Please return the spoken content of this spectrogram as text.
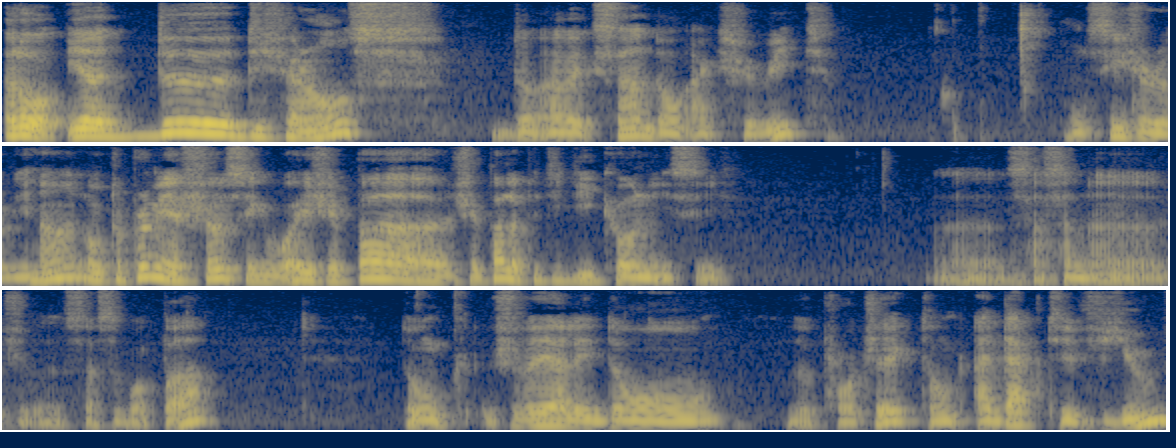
Alors, il y a deux différences avec ça dans Action 8. Donc, si je reviens, donc la première chose, c'est que vous voyez, je n'ai pas, pas la petite icône ici. Euh, ça, ça ne se voit pas. Donc, je vais aller dans le project, donc Adaptive Views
